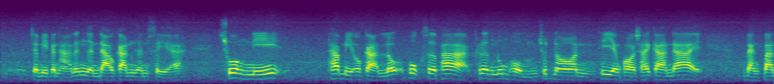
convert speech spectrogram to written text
50 จะมีปัญหาเรื่องเงินดาวการเงินเสีย ช่วงนี้ถ้ามีโอกาสโละพวกเสื้อผ้าเครื่องนุ่มห่ม ชุดนอนที่ยังพอใช้การได้ แบ่งปัน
